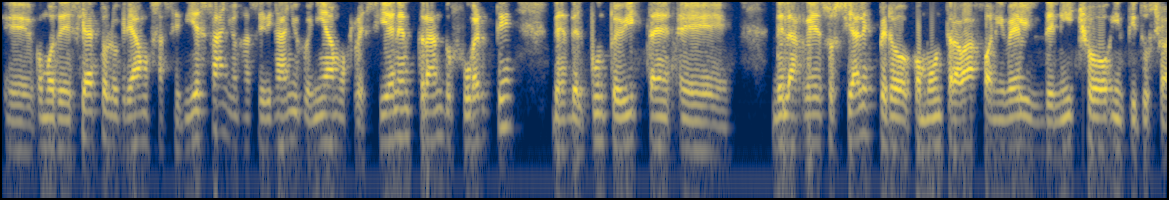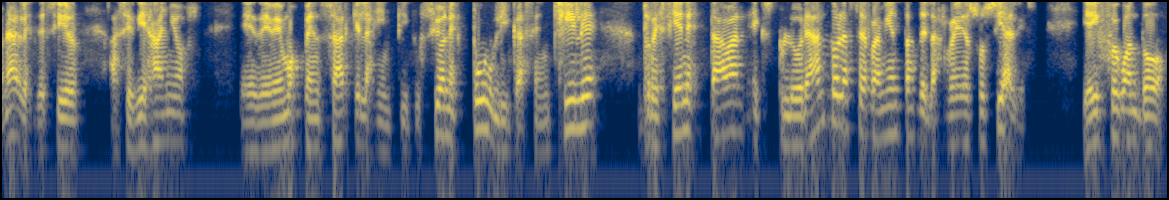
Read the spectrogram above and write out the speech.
Eh, como te decía, esto lo creamos hace 10 años, hace 10 años veníamos recién entrando fuerte desde el punto de vista eh, de las redes sociales, pero como un trabajo a nivel de nicho institucional, es decir, hace 10 años eh, debemos pensar que las instituciones públicas en Chile recién estaban explorando las herramientas de las redes sociales. Y ahí fue cuando,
